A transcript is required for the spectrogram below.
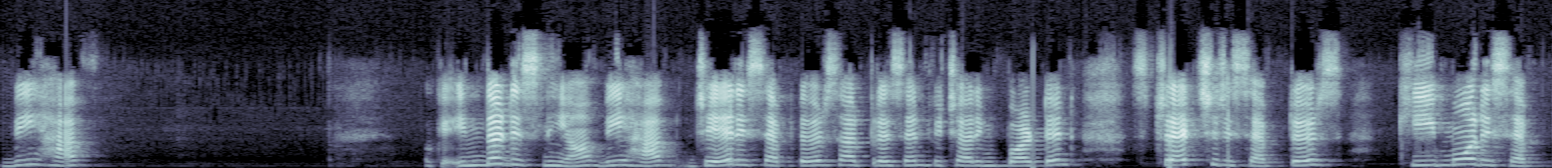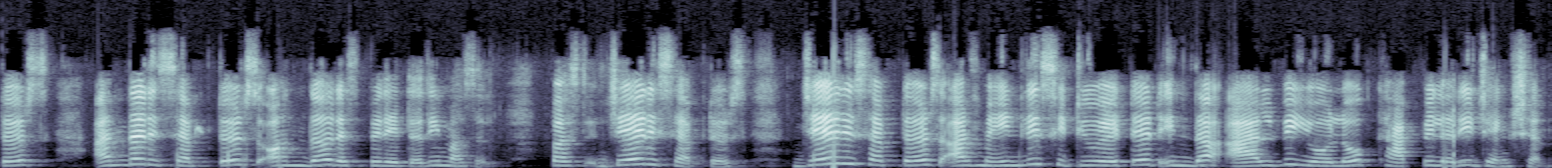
we have okay in the dyspnea we have j receptors are present which are important. Stretch receptors chemoreceptors and the receptors on the respiratory muscle. First, J receptors. J receptors are mainly situated in the alveolo-capillary junction.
